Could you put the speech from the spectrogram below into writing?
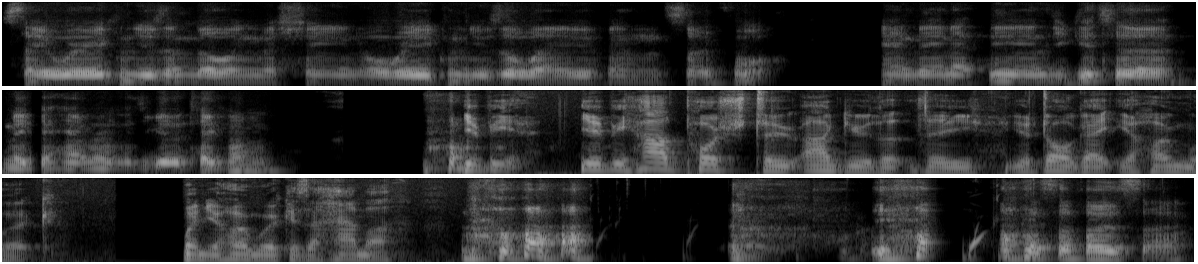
say, where you can use a milling machine or where you can use a lathe and so forth. And then at the end, you get to make a hammer that you get to take home. you'd be you'd be hard pushed to argue that the your dog ate your homework when your homework is a hammer. yeah, I suppose so.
